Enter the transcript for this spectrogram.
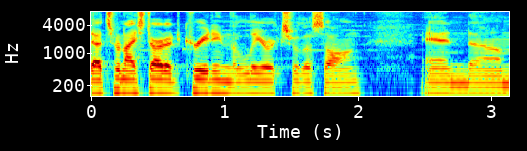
That's when I started creating the lyrics for the song, and um,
